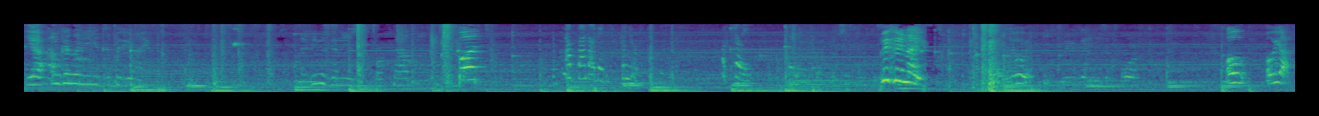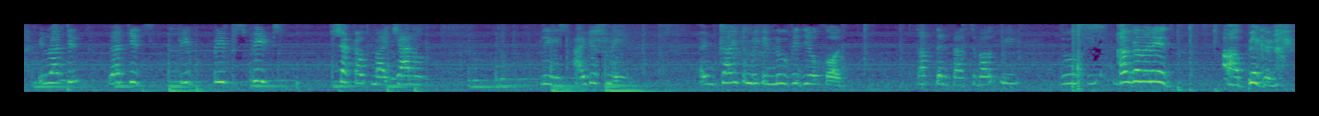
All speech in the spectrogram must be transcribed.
Yeah, I'm gonna need the bigger knife. I think I'm gonna use a fork now. But. Bigger knife! I knew it. We're gonna use a fork. Oh, oh yeah. And that kids, peep, peeps, peeps. Check out my channel. Please, I just made. I'm trying to make a new video called Top 10 Facts About Me. I'm gonna need a bigger knife.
